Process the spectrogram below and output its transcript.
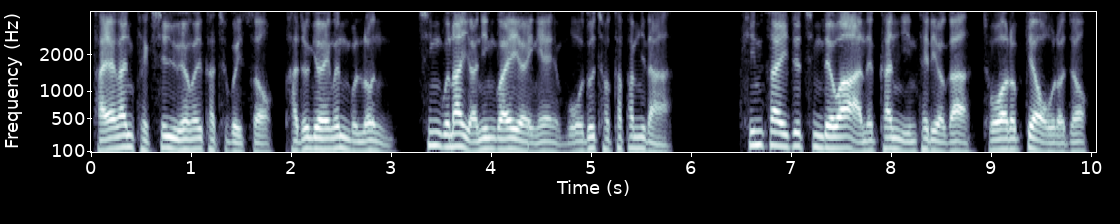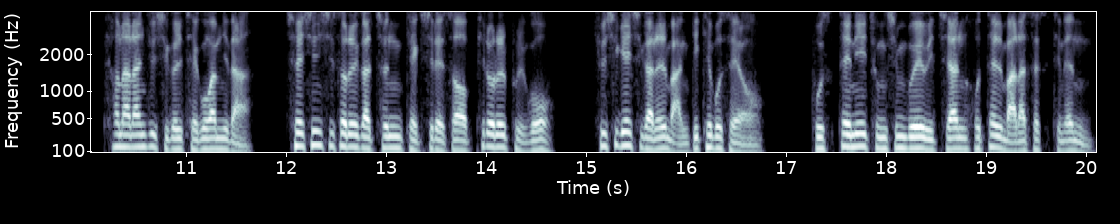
다양한 객실 유형을 갖추고 있어 가족 여행은 물론 친구나 연인과의 여행에 모두 적합합니다. 퀸 사이즈 침대와 아늑한 인테리어가 조화롭게 어우러져 편안한 휴식을 제공합니다. 최신 시설을 갖춘 객실에서 피로를 풀고 휴식의 시간을 만끽해보세요. 보스테니 중심부에 위치한 호텔 마라세스티는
